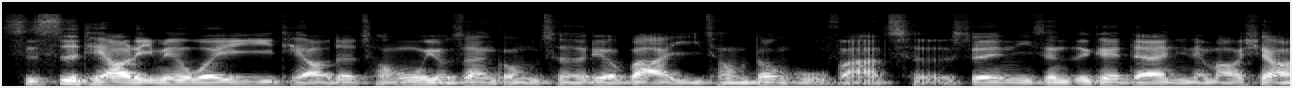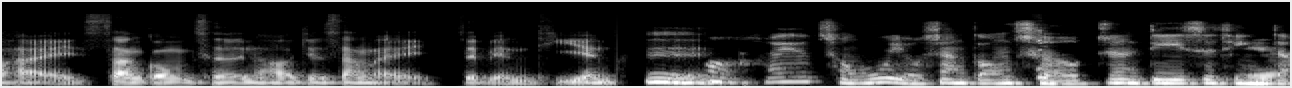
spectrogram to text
十四条里面唯一一条的宠物友善公车六八一从东湖发车，所以你甚至可以带你的毛小孩上公车，然后就上来这边体验。嗯哦，还有宠物友善公车，我真的第一次听到。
